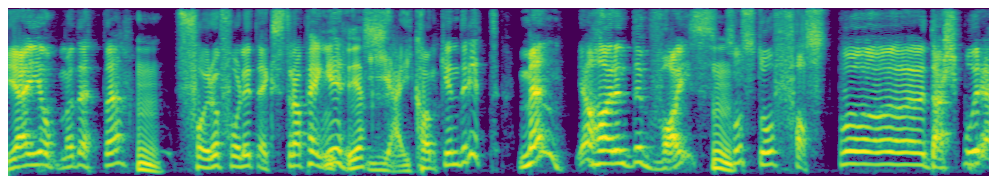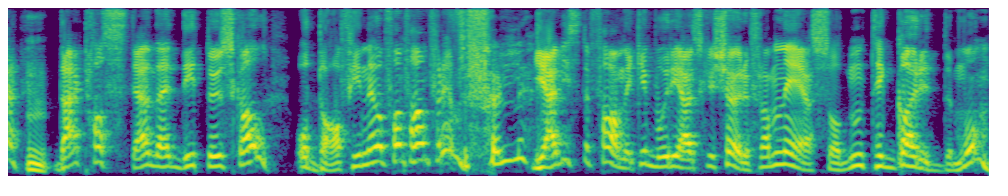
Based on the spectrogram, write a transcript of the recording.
jeg jobber med dette for å få litt ekstra penger. Yes. Jeg kan ikke en dritt. Men jeg har en device som står fast på dashbordet. Der taster jeg det dit du skal, og da finner jeg jo faen frem. Jeg visste faen ikke hvor jeg skulle kjøre fra Nesodden til Gardermoen.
